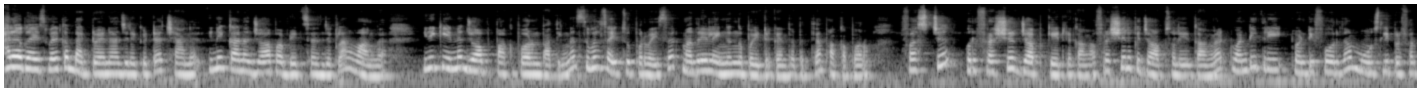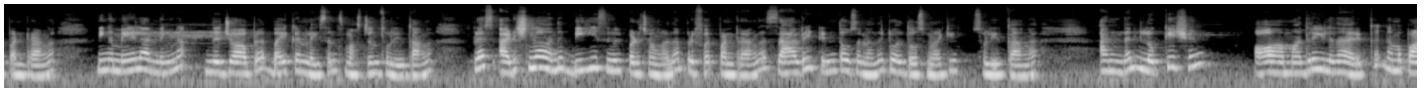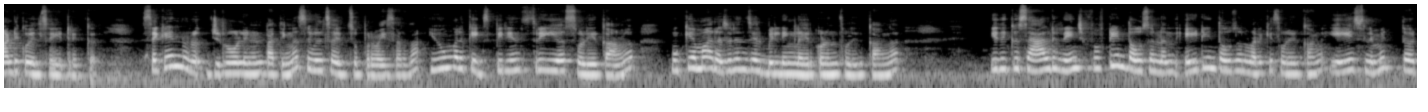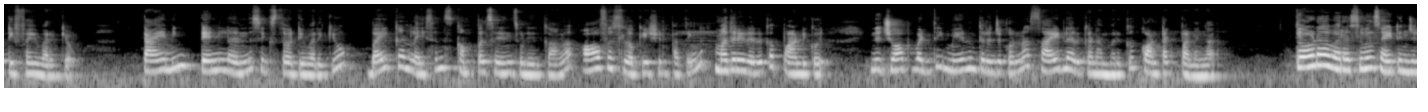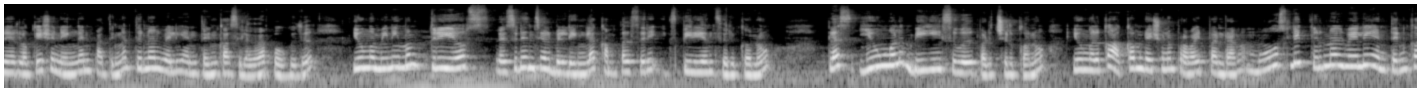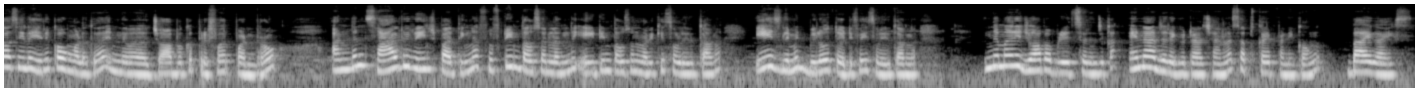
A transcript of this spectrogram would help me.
Hello guys welcome back to energy recruiter channel இன்றைக்கான job update தெரிஞ்சுக்கலாம். வாங்க. இன்றைக்கி என்ன ஜாப் பார்க்க போகிறோம்னு பார்த்தீங்கன்னா சிவில் சைட் சூப்பர்வைசர் மதுரையில் எங்கெங்கே போயிட்டுருக்கன்றத பற்றி தான் பார்க்க போகிறோம் ஃபஸ்ட்டு ஒரு ஃப்ரெஷர் ஜாப் கேட்டிருக்காங்க. ஃப்ரெஷருக்கு ஜாப் சொல்லியிருக்காங்க. டுவெண்ட்டி த்ரீ டுவெண்ட்டி ஃபோர் தான் மோஸ்ட்லி ப்ரிஃபர் பண்ணுறாங்க நீங்கள் மேலே இருந்தீங்கன்னா இந்த ஜாப்பில் பைக் அண்ட் லைசன்ஸ் மஸ்ட்டுன்னு சொல்லியிருக்காங்க. ப்ளஸ் அடிஷ்னலாக வந்து பிஇ சிவில் படித்தவங்க தான் ப்ரிஃபர் பண்ணுறாங்க சேலரி டென் தௌசண்ட்லேருந்து டுவெல் தௌசண்ட் வரைக்கும் சொல்லியிருக்காங்க. அண்ட் தென் லொக்கேஷன் மதுரையில் தான் இருக்குது நம்ம பாண்டி கோயில் சைடு இருக்குது செகண்ட் ரோல் என்னென்னு பார்த்தீங்கன்னா சிவில் சைட் சூப்பர்வைசர் தான். இவங்களுக்கு எக்ஸ்பீரியன்ஸ் த்ரீ இயர்ஸ் சொல்லியிருக்காங்க. முக்கியமாக ரெசிடென்சியல் பில்டிங்கில் இருக்கணும்னு சொல்லியிருக்காங்க. இதுக்கு சேலரி ரேஞ்ச் ஃபிஃப்டீன் தௌசண்ட்லேருந்து எயிட்டீன் தௌசண்ட் வரைக்கும் சொல்லியிருக்காங்க. ஏஜ் லிமிட் தேர்ட்டி ஃபைவ் வரைக்கும் டைமிங் டென்லேருந்து சிக்ஸ் தேர்ட்டி வரைக்கும். பைக் அண்ட் லைசன்ஸ் கம்பல்சரின்னு சொல்லியிருக்காங்க. ஆஃபீஸ் லொக்கேஷன் பார்த்திங்கன்னா மதுரையில் இருக்க பாண்டிக்கோயில் இந்த ஜாப் பற்றி மேலும் தெரிஞ்சுக்கணுன்னா சைடில் இருக்க நம்பருக்கு காண்டாக்ட் பண்ணுங்கள் தேர்டாக வர சிவில் சைட் இன்ஜினியர் லொக்கேஷன் எங்கேன்னு பார்த்தீங்கன்னா திருநெல்வேலி அண்ட் தென்காசியில் தான் போகுது. இவங்க மினிமம் த்ரீ இயர்ஸ் ரெசிடென்சியல் பில்டிங்கில் கம்பல்சரி எக்ஸ்பீரியன்ஸ் இருக்கணும். ப்ளஸ் இவங்களும் பிஇ சிவில் படிச்சிருக்கணும். இவங்களுக்கு அக்காமடேஷனும் ப்ரொவைட் பண்ணுறாங்க மோஸ்ட்லி திருநெல்வேலி அண்ட் தென்காசியில் இருக்கவங்களுக்கு தான் இந்த ஜாபுக்கு ப்ரிஃபர் பண்ணுறோம் அண்ட் தென் சேலரி ரேஞ்ச் பார்த்தீங்கன்னா ஃபிஃப்டீன் தௌசண்ட்லேருந்து எயிட்டீன் தௌசண்ட் வரைக்கும் சொல்லியிருக்காங்க. Age limit below thirty five சொல்லியிருக்காங்க. இந்த மாதிரி ஜாப் அப்டேட்ஸ் தெரிஞ்சுக்க என்ஆர்ஜி ரெகுலர் சேனலை சப்ஸ்கிரைப் பண்ணிக்கோங்க. Bye guys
